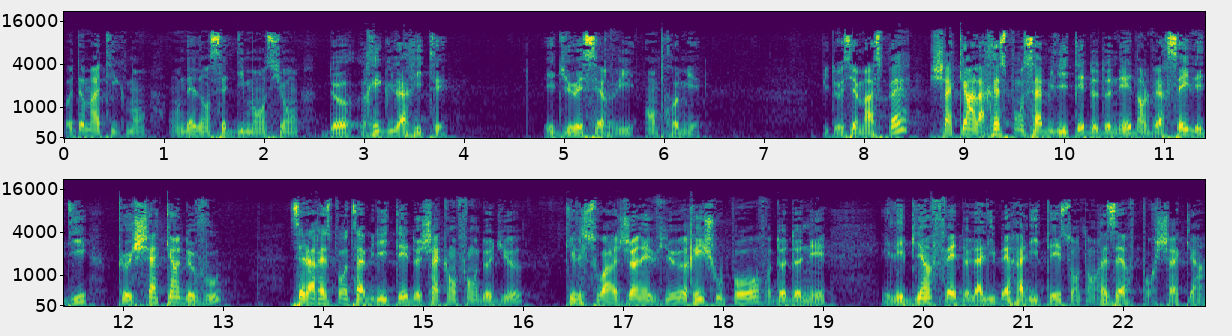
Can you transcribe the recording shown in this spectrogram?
automatiquement, on est dans cette dimension de régularité. Et Dieu est servi en premier. Puis deuxième aspect, chacun a la responsabilité de donner. Dans le verset, il est dit que chacun de vous, c'est la responsabilité de chaque enfant de Dieu, qu'il soit jeune et vieux, riche ou pauvre, de donner, et les bienfaits de la libéralité sont en réserve pour chacun.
